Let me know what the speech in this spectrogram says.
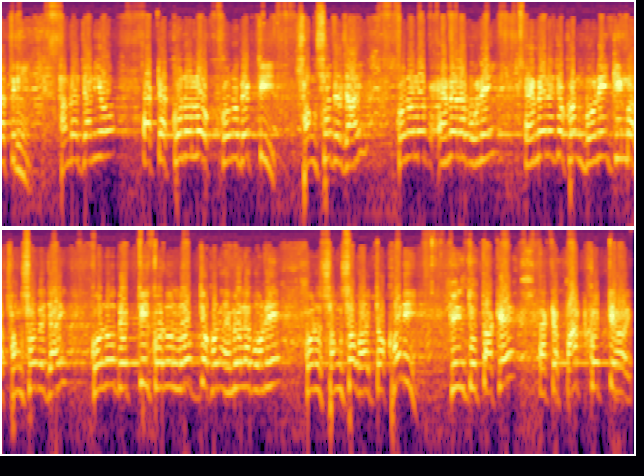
লেতনি। আমরা জানিও, একটা কোনো লোক, কোনো ব্যক্তি সংসদে যায়, কোনো লোক এমএলএ বনেই এমএলএ যখন বনেই কিংবা সংসদে যায়, কোনো ব্যক্তি, কোনো লোক যখন এমএলএ বনে, কোনো সংসদ হয় তখনই কিন্তু তাকে একটা পাঠ করতে হয়,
